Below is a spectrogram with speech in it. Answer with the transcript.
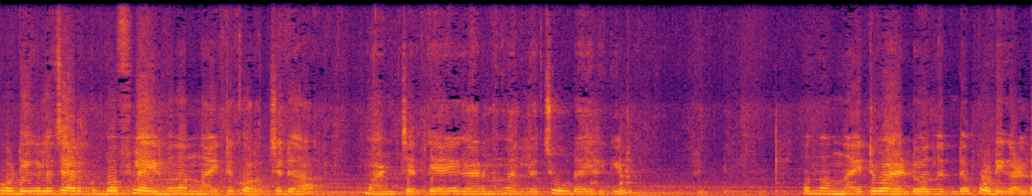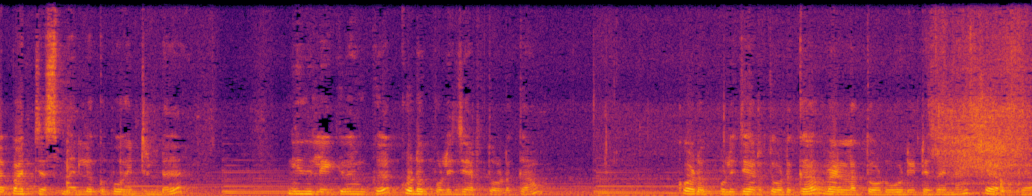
പൊടികൾ ചേർക്കുമ്പോൾ ഫ്ലെയിം നന്നായിട്ട് കുറച്ചിടുക. മൺചട്ടിയായ കാരണം നല്ല ചൂടായിരിക്കും. അപ്പം നന്നായിട്ട് വഴണ്ടു വന്നിട്ടുണ്ട്. പൊടികളുടെ പച്ച സ്മെല്ലൊക്കെ പോയിട്ടുണ്ട്. ഇതിലേക്ക് നമുക്ക് കുടപ്പുളി ചേർത്ത് കൊടുക്കാം. കുടപ്പുളി ചേർത്ത് കൊടുക്കുക. വെള്ളത്തോട് കൂടിയിട്ട് തന്നെ ചേർക്കുക.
